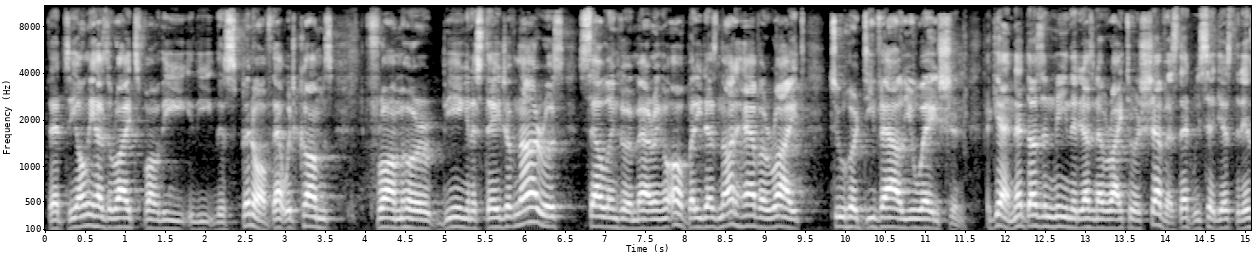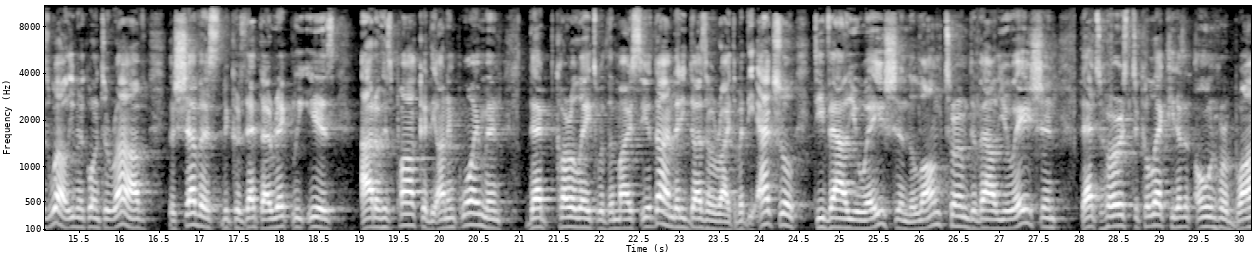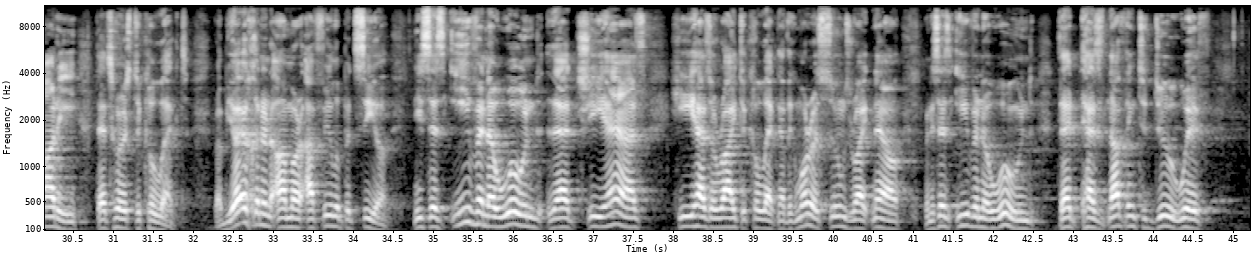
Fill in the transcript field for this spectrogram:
that he only has the rights for the, the, the spin off, that which comes from her being in a stage of Narus, selling her, marrying her off, but he does not have a right to her devaluation. Again, that doesn't mean that he doesn't have a right to a shevis. That we said yesterday as well. Even according to Rav, the shevis, because that directly is out of his pocket, the unemployment, that correlates with the Maisi dime that he does have a right to. But the actual devaluation, the long term devaluation, that's hers to collect. He doesn't own her body, that's hers to collect. Rabbi Yochanan Amar Afilu He says, even a wound that she has, he has a right to collect. Now, the Gemara assumes right now, when it says even a wound, that has nothing to do with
